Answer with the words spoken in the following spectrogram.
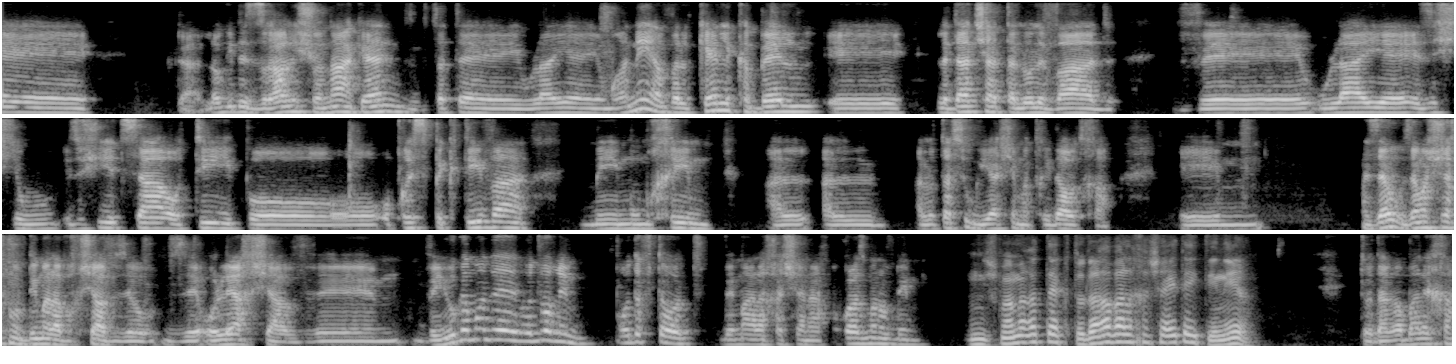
לא אגיד עזרה ראשונה, כן? זה קצת אה, אולי אה, יומרני, אבל כן לקבל, אה, לדעת שאתה לא לבד, ואולי איזשהו, איזושהי עצה או טיפ או, או פרספקטיבה ממומחים על, על, על אותה סוגיה שמטרידה אותך. אמ, אז זהו, זה משהו שאנחנו עובדים עליו עכשיו, זה, זה עולה עכשיו, ו, ויהיו גם עוד, עוד דברים, עוד הפתעות במהלך השנה, אנחנו כל הזמן עובדים. נשמע מרתק, תודה רבה לך שהיית איתי, ניר. תודה רבה לך.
